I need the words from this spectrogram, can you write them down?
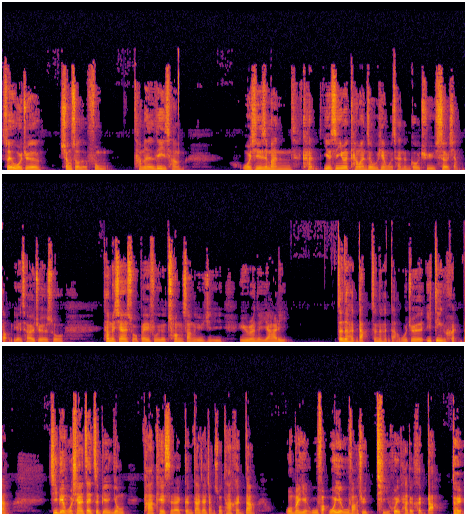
所以我觉得凶手的父母他们的立场，我其实是蛮看，也是因为看完这部片，我才能够去设想到，也才会觉得说。他们现在所背负的创伤以及舆论的压力，真的很大，真的很大。我觉得一定很大。即便我现在在这边用 podcast 来跟大家讲说它很大，我们也无法，我也无法去体会它的很大。对。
